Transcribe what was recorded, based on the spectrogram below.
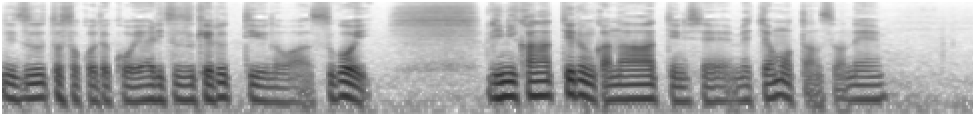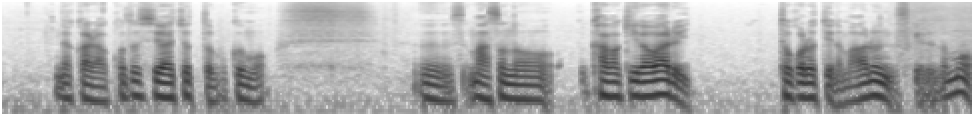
でずっとそこでこうやり続けるっていうのはすごい理にかなってるんかなっていうにしてめっちゃ思ったんですよね。だから今年はちょっと僕も、うん、まあその乾きが悪いところっていうのもあるんですけれども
